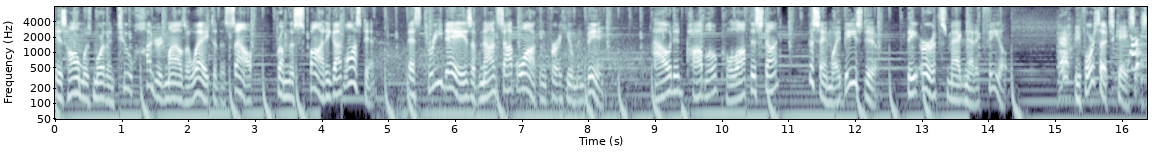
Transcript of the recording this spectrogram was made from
His home was more than 200 miles away to the south from the spot he got lost in. That's three days of nonstop walking for a human being. How did Pablo pull off this stunt? The same way bees do the Earth's magnetic field. Before such cases,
